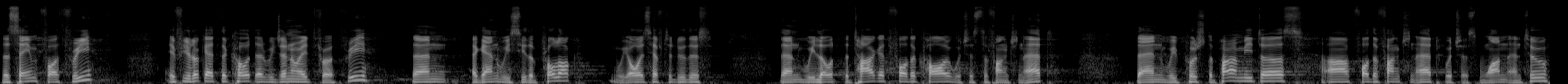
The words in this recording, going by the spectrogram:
The same for 3. If you look at the code that we generate for 3, then again, we see the prolog. We always have to do this. Then we load the target for the call, which is the function add. Then we push the parameters uh, for the function add, which is 1 and 2.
